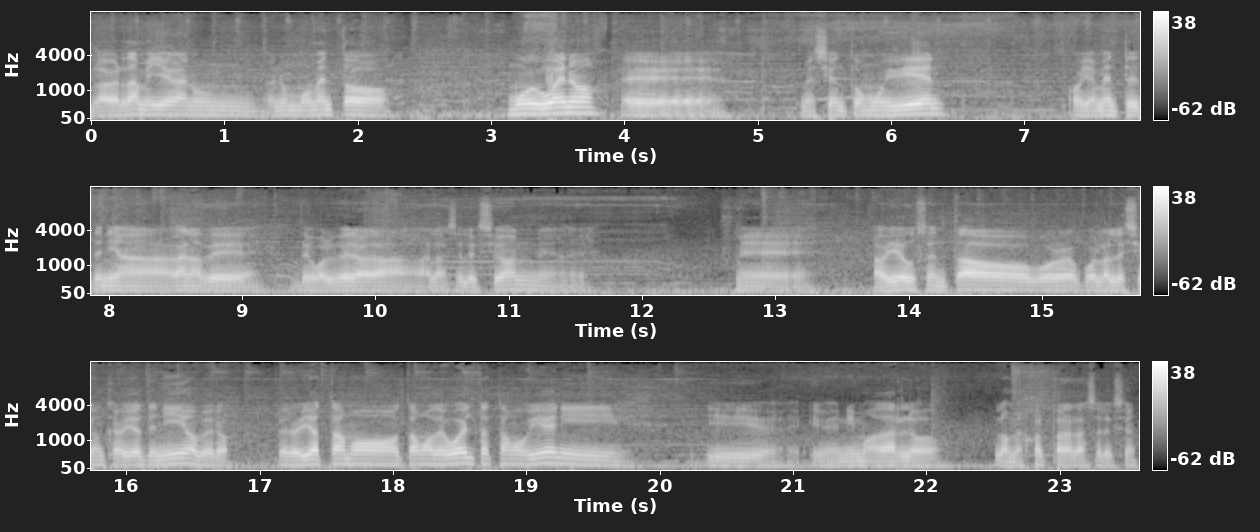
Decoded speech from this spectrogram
la verdad me llega en un, en un momento muy bueno, eh, me siento muy bien. Obviamente tenía ganas de, volver a la, a la selección. Me había ausentado por, la lesión que había tenido, pero, pero ya estamos, estamos de vuelta, estamos bien y venimos a dar lo, lo, mejor para la selección.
